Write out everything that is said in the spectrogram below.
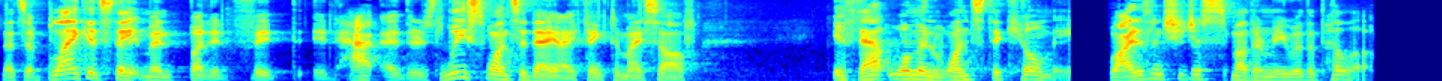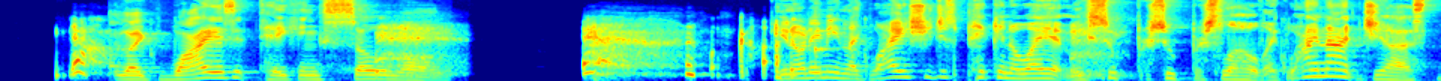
That's a blanket statement, but it it it ha- there's at least once a day I think to myself, if that woman wants to kill me, why doesn't she just smother me with a pillow? Like, why is it taking so long? You know what I mean? Like, why is she just picking away at me super, super slow? Like, why not just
